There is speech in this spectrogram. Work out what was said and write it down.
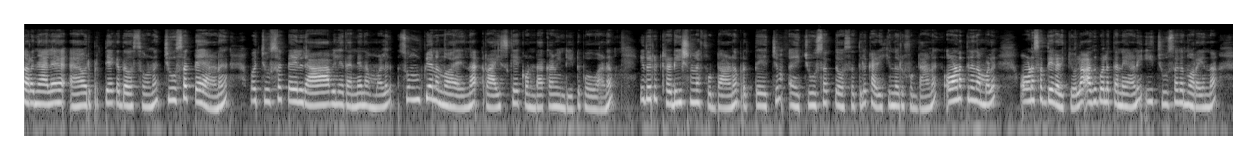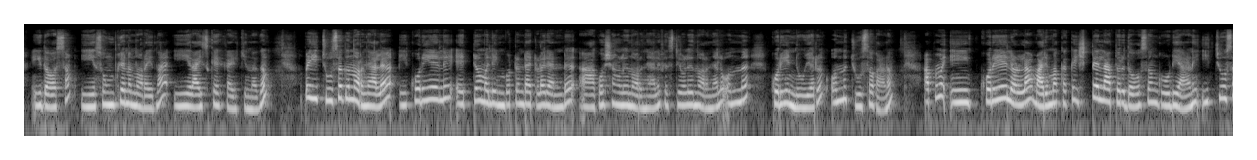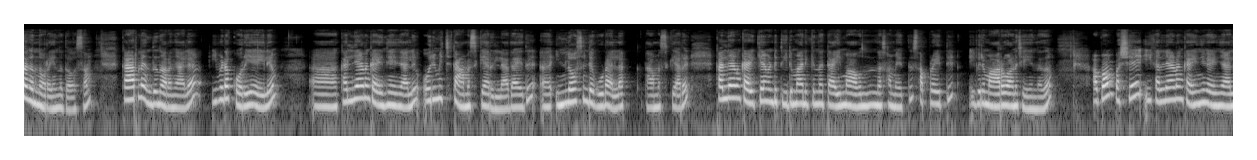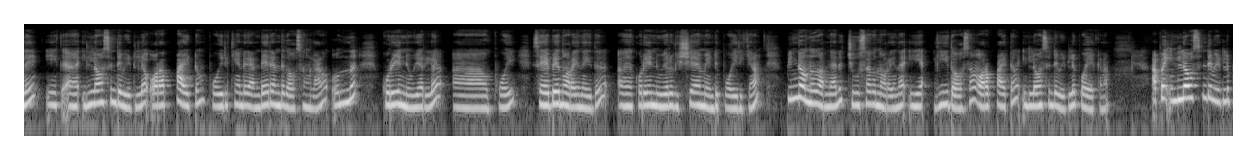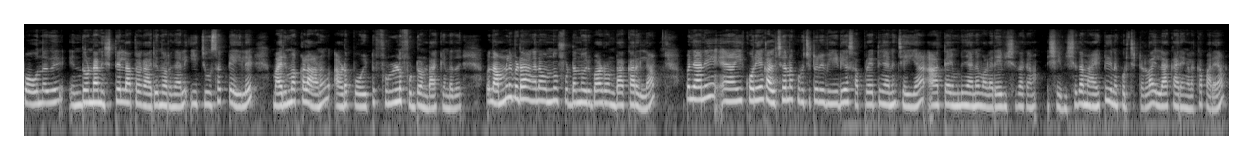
എന്ന് പറഞ്ഞാൽ ഒരു പ്രത്യേക ദിവസമാണ് ചൂസക് ഡേ ആണ്. അപ്പോൾ ചൂസക് ഡേയിൽ രാവിലെ തന്നെ നമ്മൾ സുംപ്യൻ എന്ന് പറയുന്ന റൈസ് കേക്ക് ഉണ്ടാക്കാൻ വേണ്ടിയിട്ട് പോവുകയാണ് ഇതൊരു ട്രഡീഷണൽ ഫുഡാണ്. പ്രത്യേകിച്ചും ചൂസക് ദിവസത്തിൽ കഴിക്കുന്ന ഒരു ഫുഡാണ്. ഓണത്തിന് നമ്മൾ ഓണസദ്യ കഴിക്കുമല്ലോ. അതുപോലെ തന്നെയാണ് ഈ ചൂസക് എന്ന് പറയുന്ന ഈ ദിവസം ഈ സുംപ്യൻ എന്ന് പറയുന്ന ഈ റൈസ് കേക്ക് കഴിക്കുന്നത്. അപ്പോൾ ഈ ചൂസക് എന്ന് പറഞ്ഞാൽ ഈ കൊറിയയിൽ ഏറ്റവും വലിയ ഇമ്പോർട്ടന്റ് ആയിട്ടുള്ള രണ്ട് ആഘോഷങ്ങൾ എന്ന് പറഞ്ഞാൽ ഫെസ്റ്റിവൽ എന്ന് പറഞ്ഞാൽ ഒന്ന് കൊറിയൻ ന്യൂ ഇയർ ഒന്ന് ചൂസകാണ്. അപ്പം ഈ കൊറിയയിലുള്ള മരുമക്കൾക്ക് ഇഷ്ടമില്ലാത്തൊരു ദിവസം കൂടിയാണ് ഈ ചൂസക് എന്ന് പറയുന്ന ദിവസം. കാരണം എന്തെന്ന് പറഞ്ഞാൽ ഇവിടെ കൊറിയയിൽ കല്യാണം കഴിഞ്ഞ് കഴിഞ്ഞാൽ ഒരുമിച്ച് താമസിക്കാറില്ല. അതായത് ഇൻലോസിന്റെ കൂടെ അല്ല താമസിക്കാറ്. കല്യാണം കഴിക്കാൻ വേണ്ടി തീരുമാനിക്കുന്ന ടൈം ആവുന്ന സമയത്ത് സെപ്പറേറ്റ് ഇവർ മാറുകയാണ് ചെയ്യുന്നത്. അപ്പം പക്ഷേ ഈ കല്യാണം കഴിഞ്ഞ് കഴിഞ്ഞാൽ ഈ ഇല്ലോസിന്റെ വീട്ടിൽ ഉറപ്പായിട്ടും പോയിരിക്കേണ്ട രണ്ടേ രണ്ട് ദിവസങ്ങളാണ്. ഒന്ന് കൊറിയൻ ന്യൂ ഇയറിൽ പോയി സേബ എന്ന് പറയുന്ന ഇത് കൊറിയൻ ന്യൂ ഇയർ വിഷ് ചെയ്യാൻ വേണ്ടി പോയിരിക്കണം. പിന്നെ ഒന്നെന്ന് പറഞ്ഞാൽ ചൂസക് എന്ന് പറയുന്ന ഈ ഈ ദിവസം ഉറപ്പായിട്ടും ഇല്ലോസിന്റെ വീട്ടിൽ പോയേക്കണം. അപ്പോൾ ഇൻലോസിന്റെ വീട്ടിൽ പോകുന്നത് എന്തുകൊണ്ടാണ് ഇഷ്ടമില്ലാത്ത കാര്യം എന്ന് പറഞ്ഞാൽ ഈ ചൂസക് ഡേയിൽ മരുമക്കളാണ് അവിടെ പോയിട്ട് ഫുള്ള് ഫുഡ് ഉണ്ടാക്കേണ്ടത്. അപ്പോൾ നമ്മളിവിടെ അങ്ങനെ ഒന്നും ഫുഡൊന്നും ഒരുപാട് ഉണ്ടാക്കാറില്ല. അപ്പോൾ ഞാൻ ഈ കൊറിയൻ കൾച്ചറിനെ കുറിച്ചിട്ടൊരു വീഡിയോ സെപ്പറേറ്റ് ഞാൻ ചെയ്യാം. ആ ടൈമിൽ ഞാൻ വളരെ വിശദ വിശദമായിട്ട് ഇതിനെക്കുറിച്ചിട്ടുള്ള എല്ലാ കാര്യങ്ങളൊക്കെ പറയാം.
